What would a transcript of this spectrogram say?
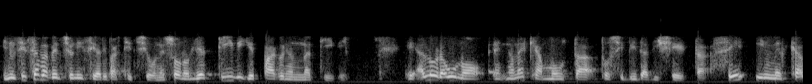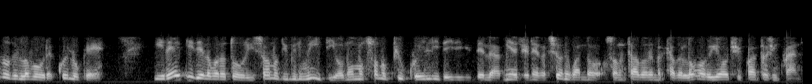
in un sistema pensionistico a ripartizione sono gli attivi che pagano i non attivi. E allora uno eh, non è che ha molta possibilità di scelta. Se il mercato del lavoro è quello che è, i redditi dei lavoratori sono diminuiti o non sono più quelli dei, della mia generazione quando sono entrato nel mercato del lavoro, io ho 55 anni,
